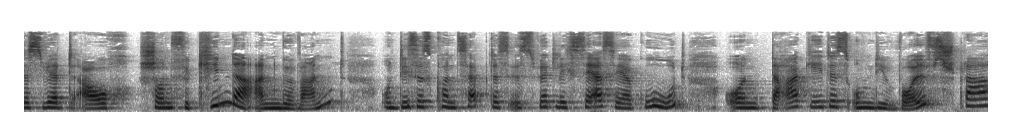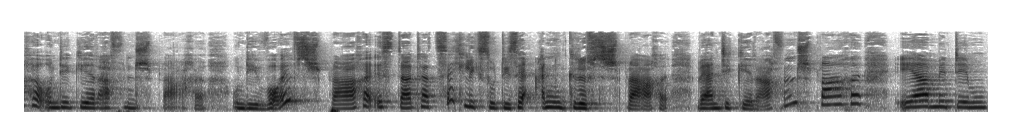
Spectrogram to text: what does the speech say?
das wird auch schon für Kinder angewandt. Und dieses Konzept, das ist wirklich sehr, sehr gut. Und da geht es um die Wolfssprache und die Giraffensprache. Und die Wolfssprache ist da tatsächlich so diese Angriffssprache, während die Giraffensprache eher mit dem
